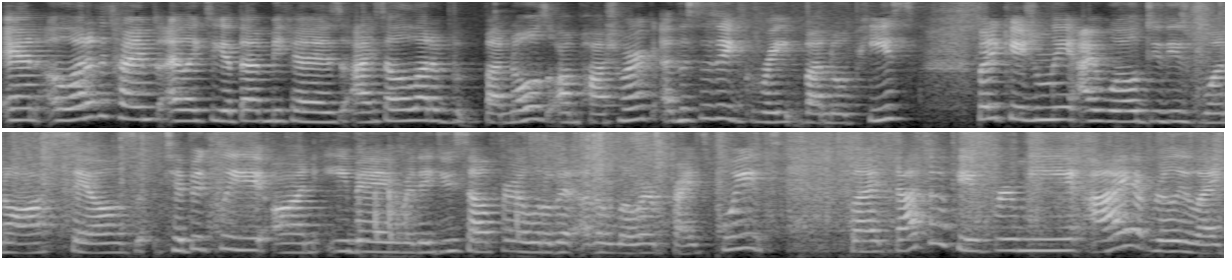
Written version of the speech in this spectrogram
And a lot of the times I like to get them because I sell a lot of bundles on Poshmark and this is a great bundle piece. But occasionally I will do these one-off sales, typically on eBay where they do sell for a little bit of a lower price point. But that's okay for me. I really like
